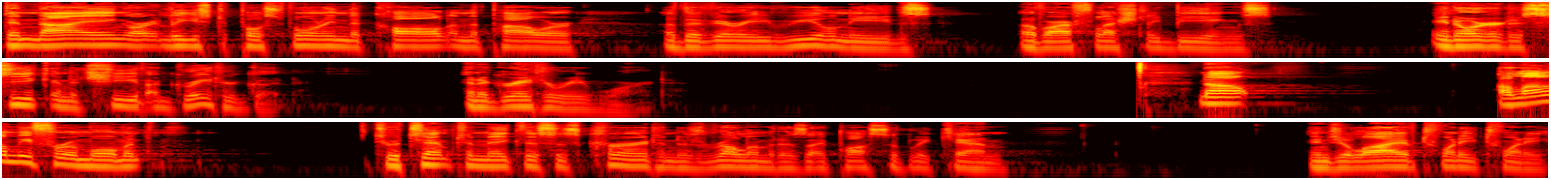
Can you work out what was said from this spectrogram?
denying or at least postponing the call and the power of the very real needs of our fleshly beings in order to seek and achieve a greater good and a greater reward. Now, allow me for a moment to attempt to make this as current and as relevant as I possibly can in July of 2020.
